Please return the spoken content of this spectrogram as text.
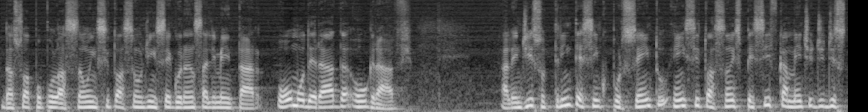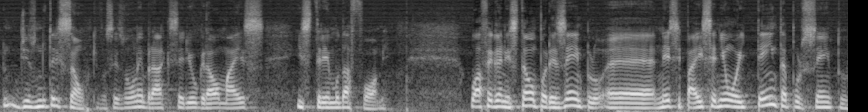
da sua população em situação de insegurança alimentar, ou moderada ou grave. Além disso, 35% em situação especificamente de desnutrição, que vocês vão lembrar que seria o grau mais extremo da fome. O Afeganistão, por exemplo, é, nesse país seriam 80%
